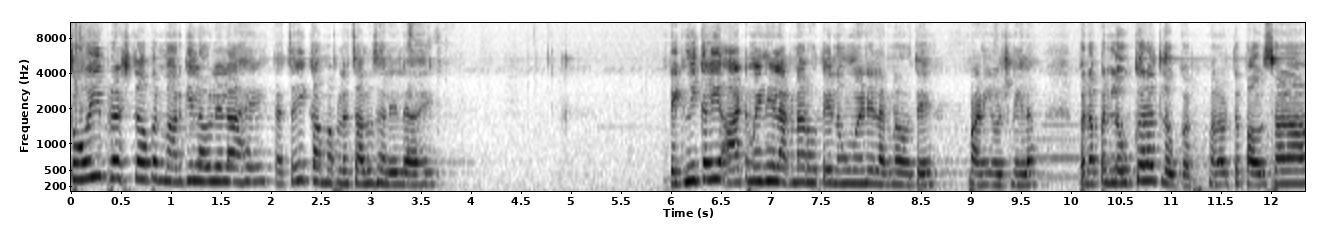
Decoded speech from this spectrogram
तोही प्रश्न आपण मार्गी लावलेला आहे त्याचंही काम आपलं चालू झालेलं आहे. टेक्निकली आठ महिने लागणार होते नऊ महिने लागणार होते. पाणी योजनेला. पण आपण लवकरात लवकर मला वाटतं पावसाळा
